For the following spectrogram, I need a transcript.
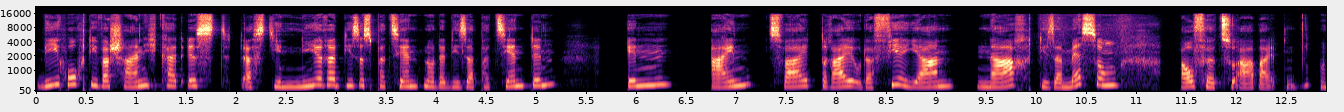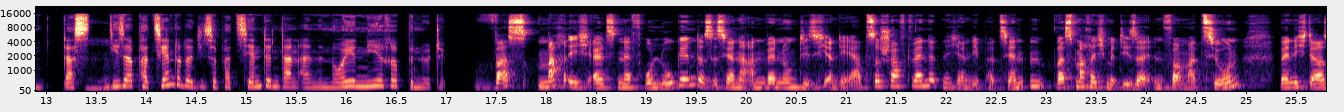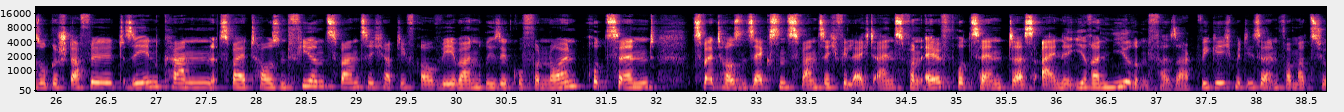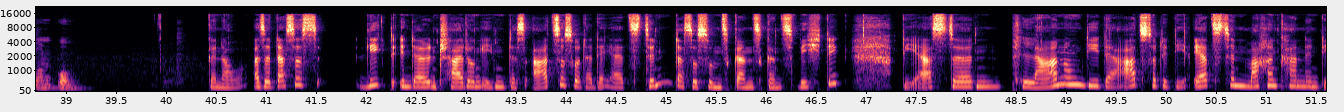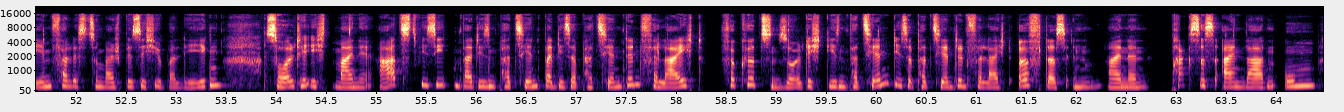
wie hoch die Wahrscheinlichkeit ist, dass die Niere dieses Patienten oder dieser Patientin in ein, zwei, drei oder vier Jahren nach dieser Messung aufhört zu arbeiten und dass mhm. dieser Patient oder diese Patientin dann eine neue Niere benötigt. Was mache ich als Nephrologin? Das ist ja eine Anwendung, die sich an die Ärzteschaft wendet, nicht an die Patienten. Was mache ich mit dieser Information, wenn ich da so gestaffelt sehen kann, 2024 hat die Frau Weber ein Risiko von 9 Prozent, 2026 vielleicht eins von 11 Prozent, dass eine ihrer Nieren versagt. Wie gehe ich mit dieser Information um? Genau. Also das ist liegt in der Entscheidung eben des Arztes oder der Ärztin. Das ist uns ganz, ganz wichtig. Die ersten Planung, die der Arzt oder die Ärztin machen kann, in dem Fall ist zum Beispiel sich überlegen, sollte ich meine Arztvisiten bei diesem Patient, bei dieser Patientin vielleicht verkürzen? Sollte ich diesen Patient, diese Patientin vielleicht öfters in einen Praxis einladen, um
